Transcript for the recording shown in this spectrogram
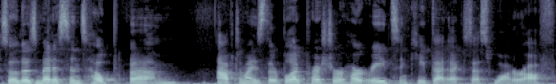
So those medicines help um, optimize their blood pressure, heart rates, and keep that excess water off.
